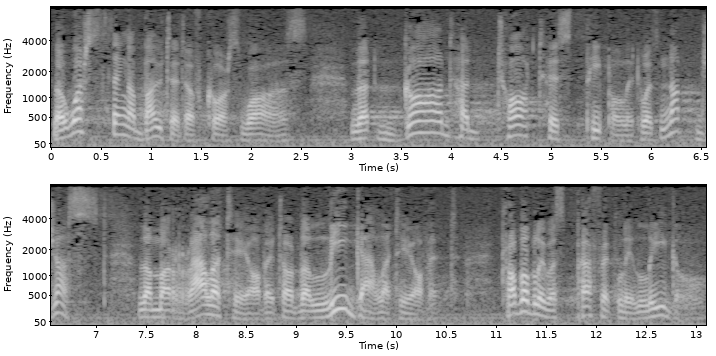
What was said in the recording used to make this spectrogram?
The worst thing about it, of course, was that God had taught his people. It was not just the morality of it or the legality of it. Probably was perfectly legal.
